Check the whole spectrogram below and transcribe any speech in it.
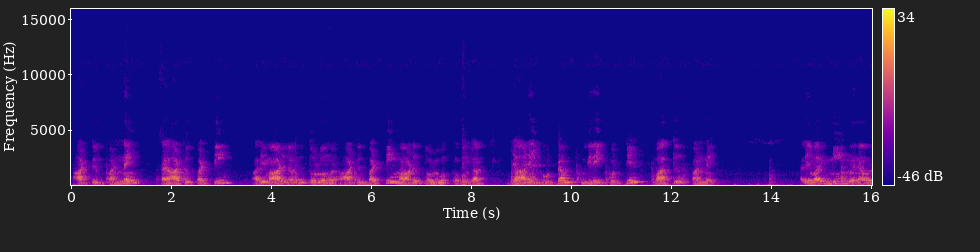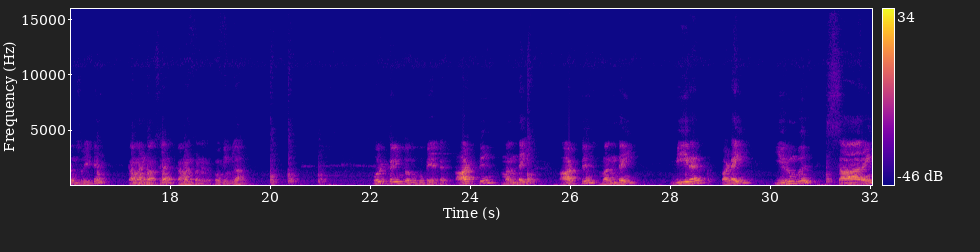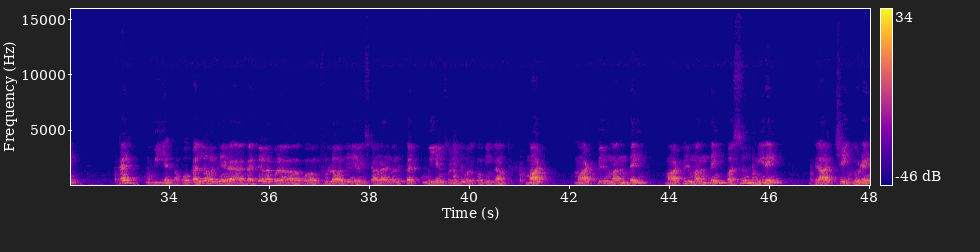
ஆட்டு பண்ணை சாரி ஆட்டுப்பட்டி அதே மாடுல வந்து தொழுவம் வரும். ஆட்டுப்பட்டி மாடு தொழுவம். ஓகேங்களா? யானை கூட்டம் குதிரை கொட்டில் வாத்து பண்ணை. அதே மாதிரி மீன் என்ன வரும்னு சொல்லிட்டு கமெண்ட் பாக்ஸில் கமெண்ட் பண்ணுங்க. ஓகேங்களா? பொருட்களின் தொகுப்பு பெயர்கள். ஆட்டு மந்தை. ஆட்டு மந்தை வீரர் படை எறும்பு சாறை கற்குவியல் அப்போ கல்லை வந்து என்ன- கற்கள் ஃபுல்லாக ஃபுல்லா வந்து வச்சுட்டாங்கன்னா அதுக்கு வந்து கற்குவியல்னு சொல்லிட்டு வரும் ஓகேங்களா? மாட் மாட்டு மந்தை மாட்டு மந்தை பசு நிறை திராட்சை குழை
